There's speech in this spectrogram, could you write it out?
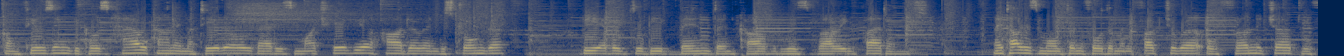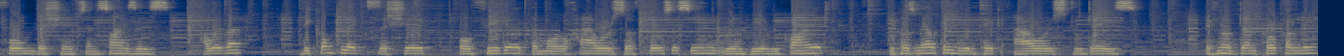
confusing because how can a material that is much heavier, harder and stronger be able to be bent and carved with varying patterns? Metal is molten for the manufacturer of furniture to form the shapes and sizes. However, the complex the shape or figure, the more hours of processing will be required because melting will take hours to days. If not done properly,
